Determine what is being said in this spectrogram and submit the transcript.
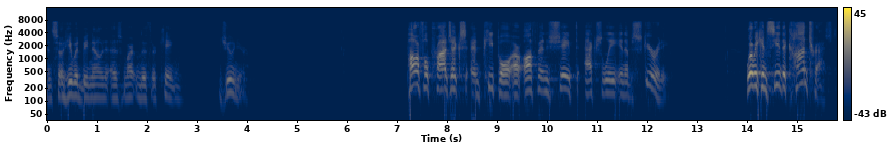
and so he would be known as Martin Luther King Jr. Powerful projects and people are often shaped actually in obscurity, where we can see the contrast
